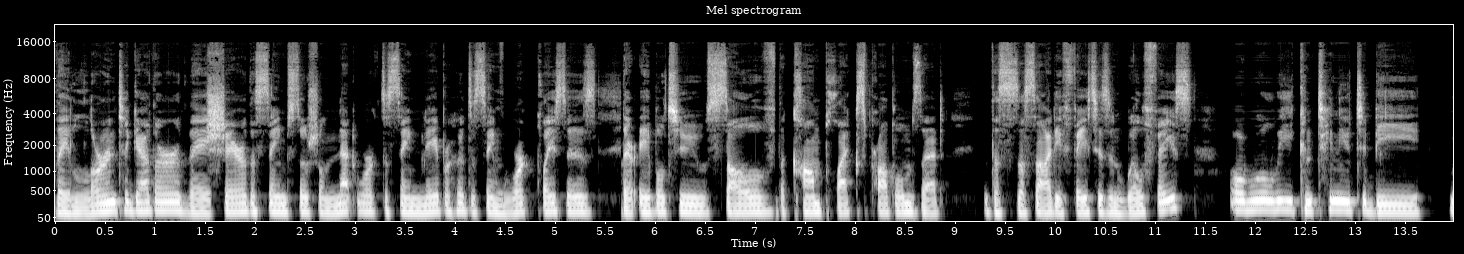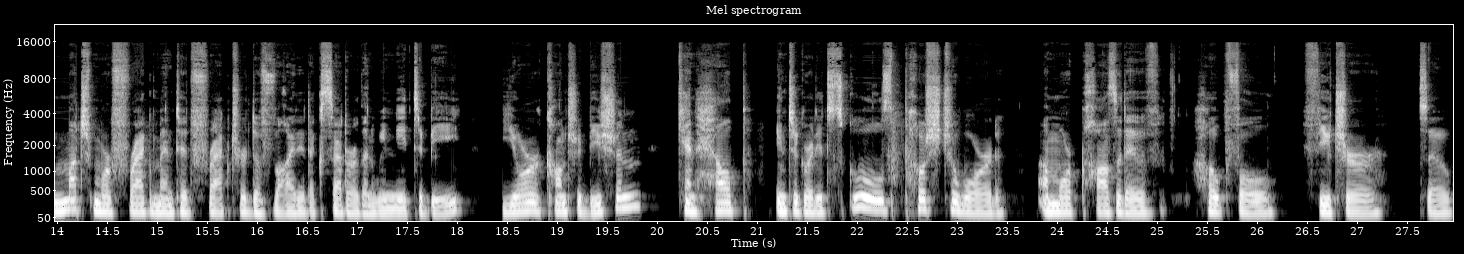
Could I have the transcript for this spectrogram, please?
They learn together. They share the same social network, the same neighborhoods, the same workplaces. They're able to solve the complex problems that the society faces and will face. Or will we continue to be much more fragmented, fractured, divided, etc., than we need to be. Your contribution can help integrated schools push toward a more positive, hopeful future. So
